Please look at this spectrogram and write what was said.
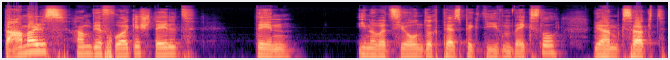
Damals haben wir vorgestellt, den Innovation durch Perspektivenwechsel. Wir haben gesagt,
